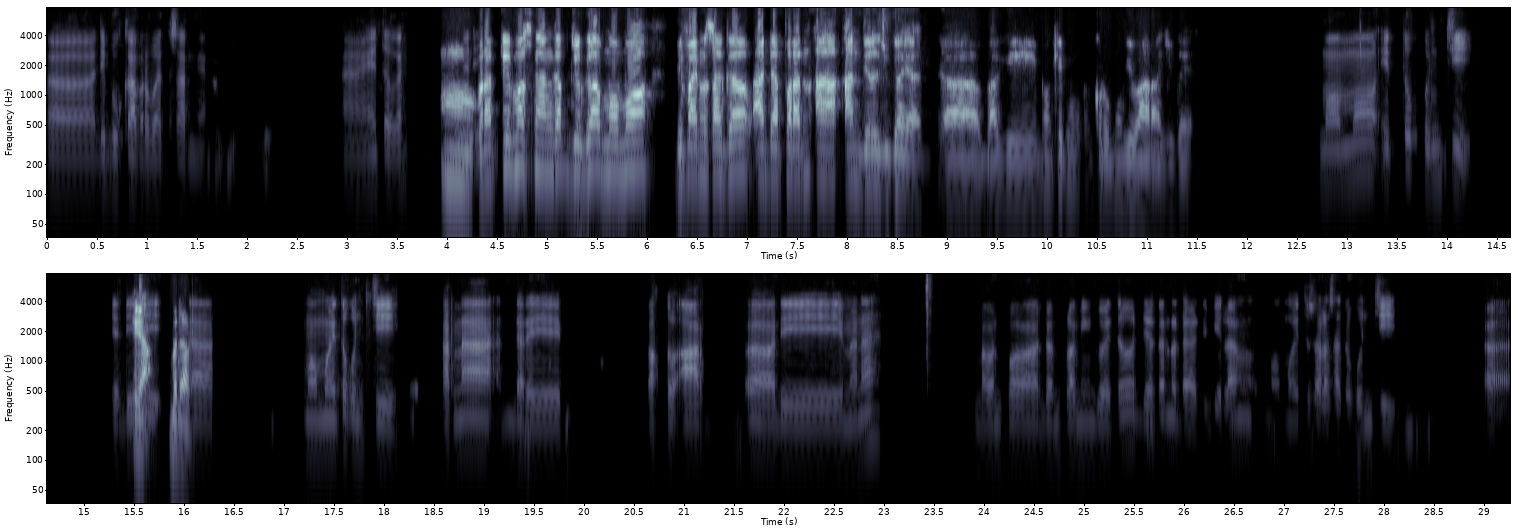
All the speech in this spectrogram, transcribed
eh, dibuka perbatasannya. Nah, itu kan. Hmm, berarti Mas nganggap juga Momo di Final Saga ada peran uh, andil juga ya uh, bagi mungkin kru Mugiwara juga ya. Momo itu kunci. Jadi Iya, benar. eh, Momo itu kunci karena dari waktu arc eh, di mana lawan Don Flamingo itu dia kan udah dibilang Momo itu salah satu kunci. Eh,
